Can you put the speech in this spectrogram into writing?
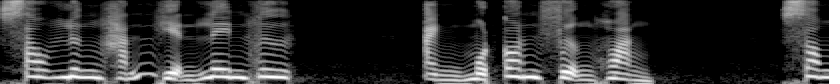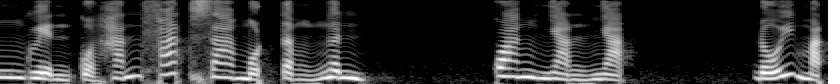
Sau lưng hắn hiện lên hư ảnh một con phượng hoàng. Song quyền của hắn phát ra một tầng ngân. Quang nhàn nhạt. Đối mặt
